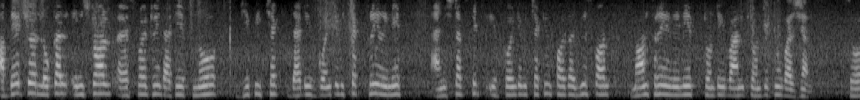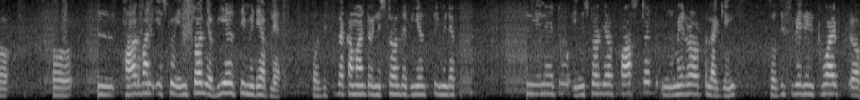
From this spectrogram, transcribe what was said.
update your local install repository that is no gp checks that is going to be check free release and step 6 is going to be checking for the use for non-free release 21 22 versions so so third one is to install a vlc media player so this is a command to install the vlc media player you need to install your faster mirror plugins. So this will require uh,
